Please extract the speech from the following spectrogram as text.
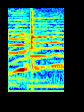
Amen.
